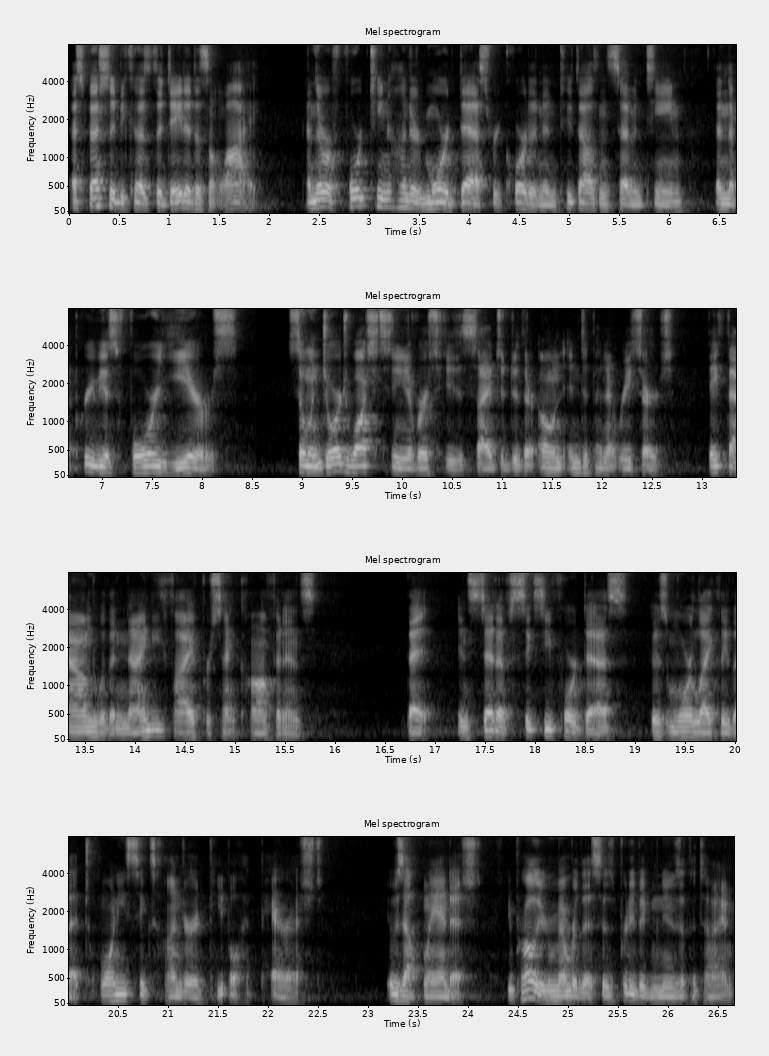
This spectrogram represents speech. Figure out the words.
Especially because the data doesn't lie. And there were 1,400 more deaths recorded in 2017 than the previous four years. So when George Washington University decided to do their own independent research, they found with a 95% confidence that instead of 64 deaths, it was more likely that 2,600 people had perished. It was outlandish. You probably remember this, it was pretty big news at the time.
